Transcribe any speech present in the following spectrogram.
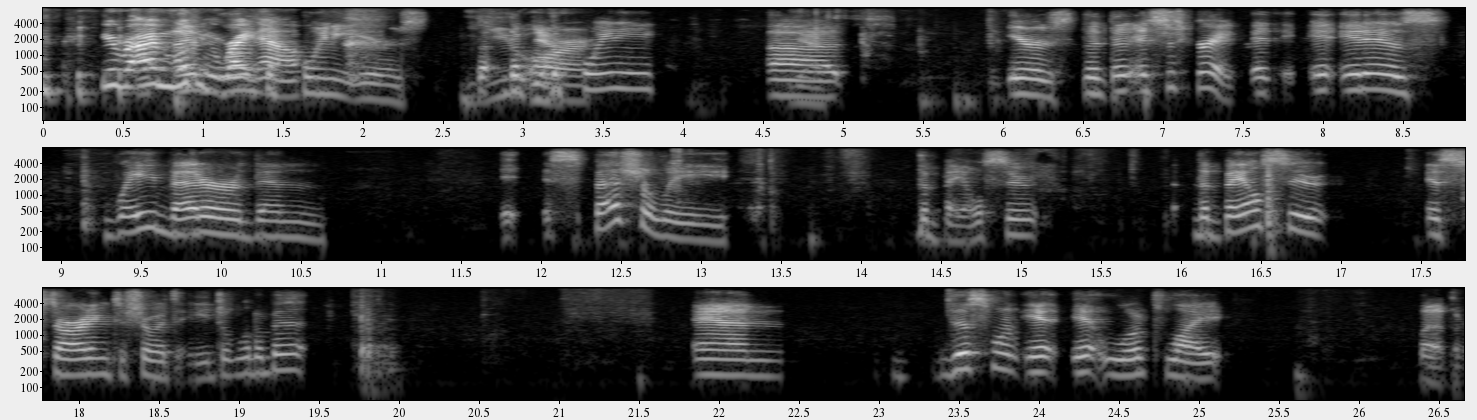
You're right. I'm looking love right the now. pointy ears. The, you the, the pointy uh, yes. ears. The, the, it's just great. It, it it is way better than, especially the Bale suit. The Bale suit is starting to show its age a little bit, and this one it it looked like leather.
